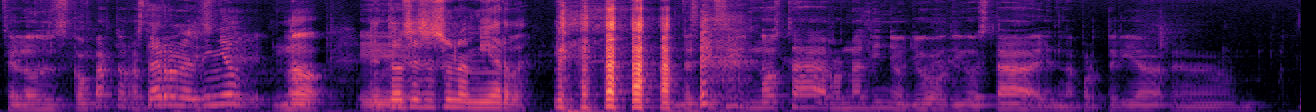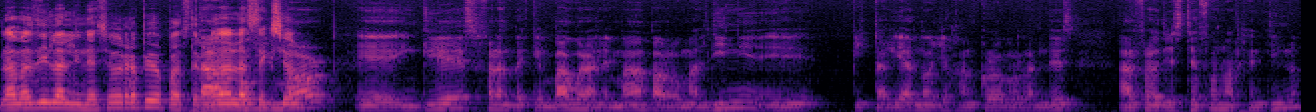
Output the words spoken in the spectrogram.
Se los comparto ¿Está rápido, Ronaldinho? este, No. eh, Entonces es una mierda. Es que sí, no está Ronaldinho. Yo digo, está en la portería. eh, Nada más di la alineación rápido para está terminar la Bobby sección. Moore, eh, inglés, Franz Beckenbauer, alemán, Pablo Maldini, eh, italiano, Johan Cruyff, holandés, Alfredo Di Stefano, argentino,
